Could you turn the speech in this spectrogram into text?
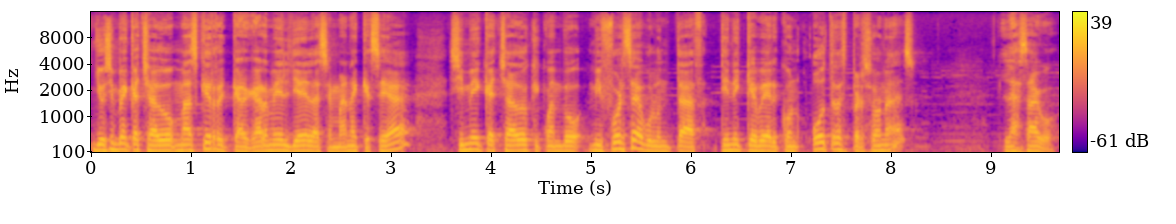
yo siempre he cachado, más que recargarme el día de la semana que sea, sí me he cachado que cuando mi fuerza de voluntad tiene que ver con otras personas, las hago.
